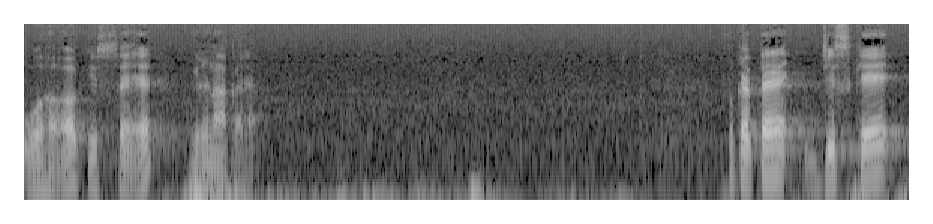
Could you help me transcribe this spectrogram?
वह किससे घृणा करें? तो कहते हैं, जिसके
